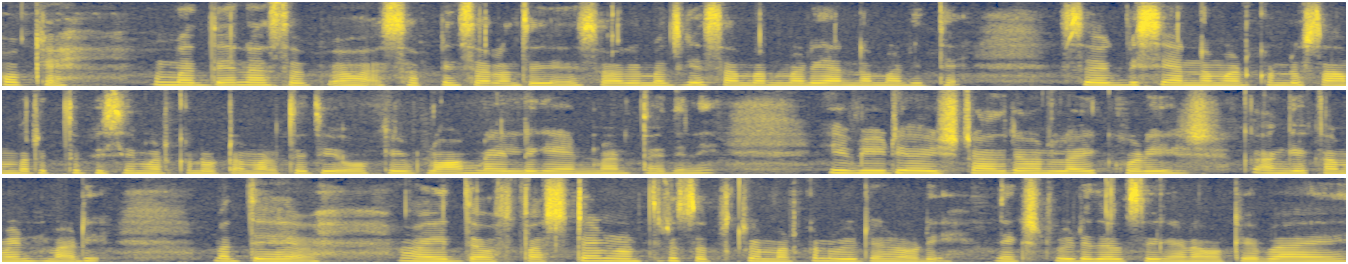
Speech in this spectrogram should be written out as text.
ಓಕೆ. ಮಧ್ಯಾಹ್ನ ಸೊಪ್ಪು, ಸೊಪ್ಪಿನ ಸಾರು ಅಂತಿದ್ದೀನಿ. ಸಾರಿ ಮಜ್ಜಿಗೆ ಸಾಂಬಾರು ಮಾಡಿ ಅನ್ನ ಮಾಡಿದ್ದೆ. ಸೊ ಈಗ ಬಿಸಿ ಅನ್ನ ಮಾಡಿಕೊಂಡು ಸಾಂಬಾರಿತ್ತು ಬಿಸಿ ಮಾಡ್ಕೊಂಡು ಊಟ ಮಾಡ್ತಿದ್ವಿ. ಓಕೆ ವ್ಲಾಗ್ನ ಇಲ್ಲಿಗೆ ಎಂಡ್ ಮಾಡ್ತಾಯಿದ್ದೀನಿ ಈ ವಿಡಿಯೋ ಇಷ್ಟ ಆದರೆ ಒಂದು ಲೈಕ್ ಕೊಡಿ, ಹಂಗೆ ಕಮೆಂಟ್ ಮಾಡಿ. ಮತ್ತು ಇದು ಫಸ್ಟ್ ಟೈಮ್ ನೋಡ್ತಿರೋ ಸಬ್ಸ್ಕ್ರೈಬ್ ಮಾಡ್ಕೊಂಡು ವಿಡಿಯೋ ನೋಡಿ. ನೆಕ್ಸ್ಟ್ ವಿಡಿಯೋದಲ್ಲಿ ಸಿಗೋಣ. ಓಕೆ ಬಾಯ್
